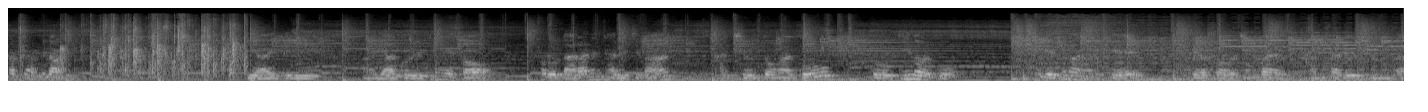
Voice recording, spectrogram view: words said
감사합니다. 이 아이들이 아, 야구를 통해서 서로 나라는 다르지만 같이 운동하고 또 뛰놀고 크게 생활하게 되어서 정말 감사를 드립니다.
